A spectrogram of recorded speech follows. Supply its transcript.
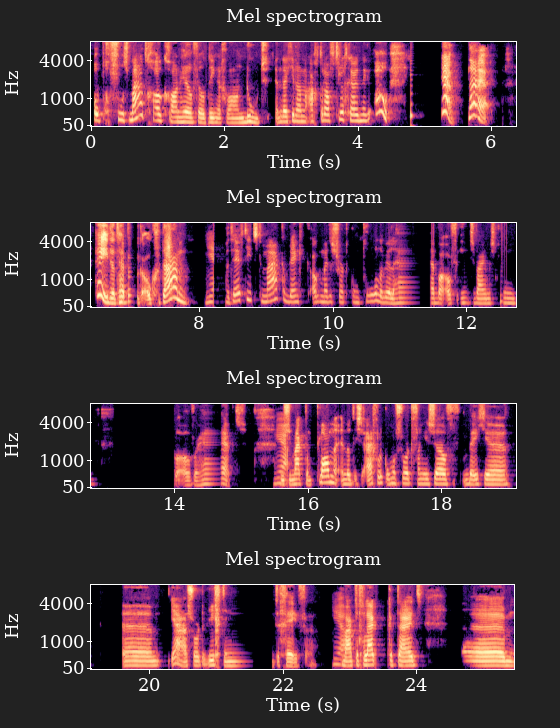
op gevoelsmatig ook gewoon heel veel dingen gewoon doet. En dat je dan achteraf terugkijkt en denkt, oh, ja, nou ja, hé, hey, dat heb ik ook gedaan. Ja. Het heeft iets te maken, denk ik, ook met een soort controle willen he- hebben over iets waar je misschien over hebt. Ja, Dus je maakt een plan en dat is eigenlijk om een soort van jezelf een beetje, ehm, ja, een soort richting te geven. ja, Maar tegelijkertijd, ehm,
